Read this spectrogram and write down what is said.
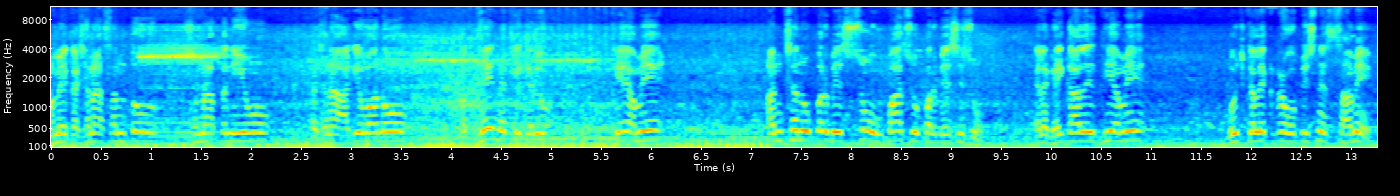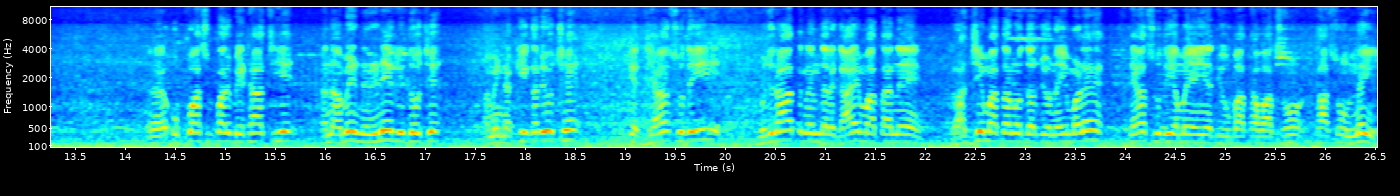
અમે કચ્છના સંતો, સનાતનીઓ, કચ્છના આગેવાનો બધે નક્કી કર્યું કે અમે અનશન ઉપર બેસીશું ઉપવાસ ઉપર બેસીશું. એટલે ગઈકાલેથી અમે ભુજ કલેક્ટર ઓફિસને સામે ઉપવાસ ઉપર બેઠા છીએ અને અમે નિર્ણય લીધો છે. અમે નક્કી કર્યો છે કે જ્યાં સુધી ગુજરાતની અંદર ગાય માતાને રાજ્ય માતાનો દરજ્જો નહીં મળે, ત્યાં સુધી અમે અહીંયાથી ઊભા થવાશું, થશું નહીં.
